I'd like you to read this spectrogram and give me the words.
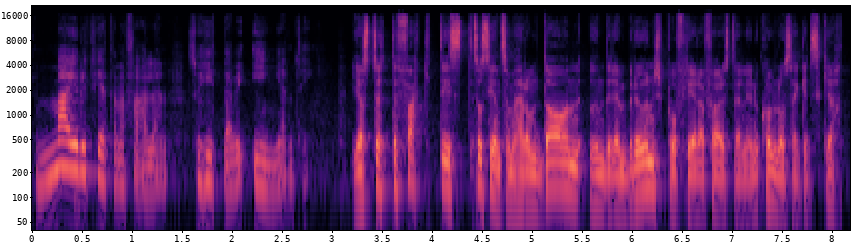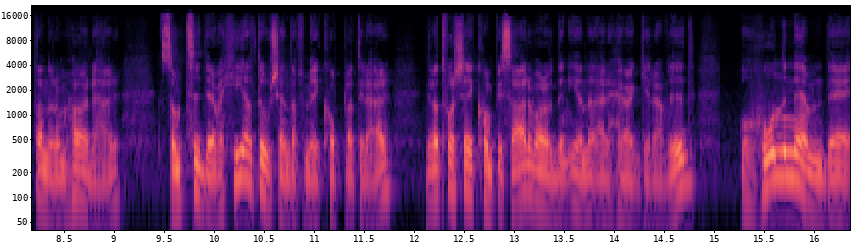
I majoriteten av fallen så hittar vi ingenting. Jag stötte faktiskt så sent som häromdagen under en brunch på flera föreställningar, nu kommer de säkert skratta när de hör det här, som tidigare var helt okända för mig kopplat till det här. Det var två tjejkompisar varav den ena är höggravid. Och hon nämnde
